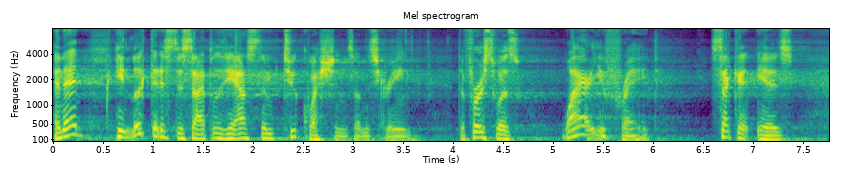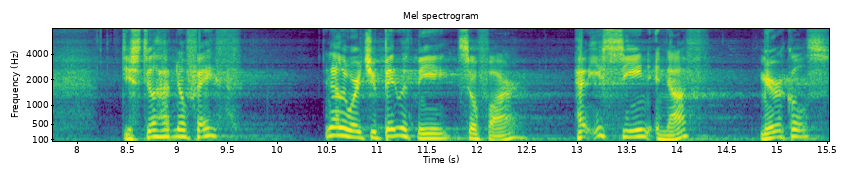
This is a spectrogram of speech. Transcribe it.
And then he looked at his disciples. He asked them two questions on the screen. The first was, Why are you afraid? Second is, Do you still have no faith? In other words, you've been with me so far. Haven't you seen enough? Miracles?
